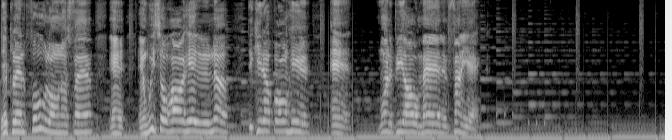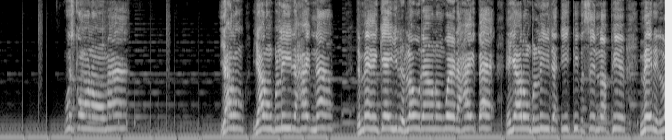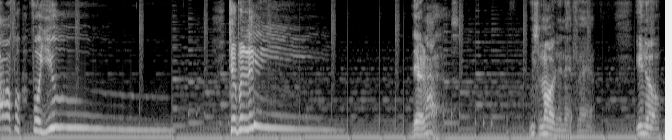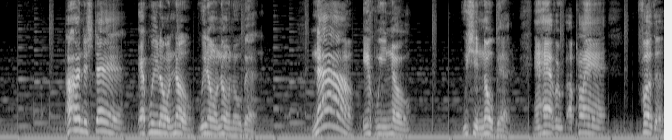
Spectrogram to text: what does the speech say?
They playing the fool on us, fam. And and we so hard headed enough to get up on here and want to be all mad and funny acting. What's going on, man? Y'all don't y'all don't believe the hype now? The man gave you the lowdown on where the hype at, and y'all don't believe that these people sitting up here made it lawful for you to believe their lies. We smarter than that, fam. You know, I understand if we don't know, we don't know no better. Now, if we know, we should know better and have a, a plan further.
